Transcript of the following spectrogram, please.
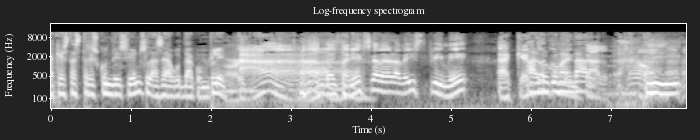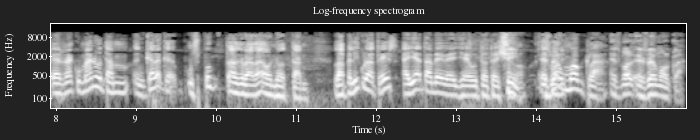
aquestes tres condicions les he hagut de complir. Ah, ah, doncs tenies que haver vist primer aquest El documental. documental. I et recomano, tant, encara que us puc agradar o no tant, la pel·lícula 3, allà també veieu tot això. Sí, es veu molt clar. Es, molt, es veu molt clar.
